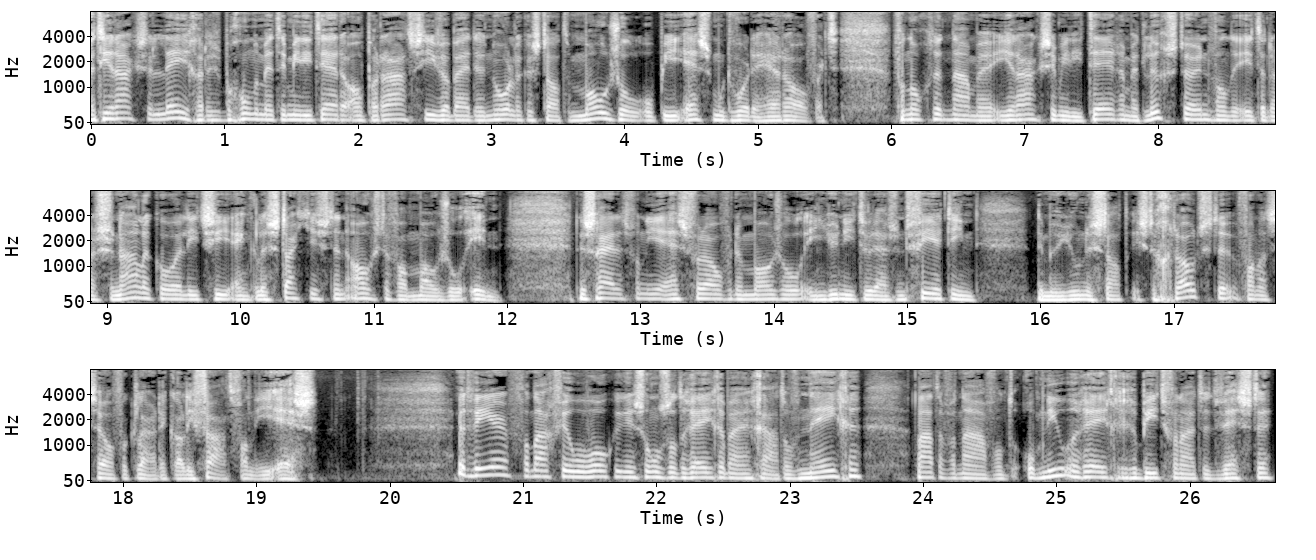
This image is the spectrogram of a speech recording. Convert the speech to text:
Het Iraakse leger is begonnen met een militaire operatie waarbij de noordelijke stad Mosul op IS moet worden heroverd. Vanochtend namen Iraakse militairen met luchtsteun van de internationale coalitie enkele stadjes ten oosten van Mosul in. De strijders van IS veroverden Mosul in juni 2014. De miljoenenstad is de grootste van het zelfverklaarde kalifaat van IS. Het weer, vandaag veel bewolking en soms wat regen bij een graad of 9. Later vanavond opnieuw een regengebied vanuit het westen.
